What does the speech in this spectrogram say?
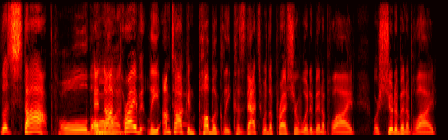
let's stop." Hold and on. not privately. I'm talking publicly because that's where the pressure would have been applied or should have been applied.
